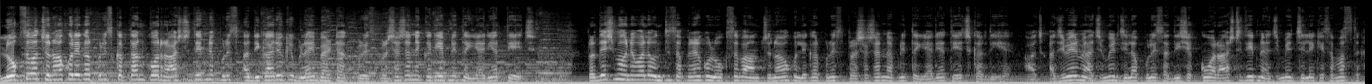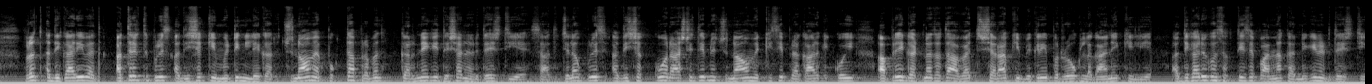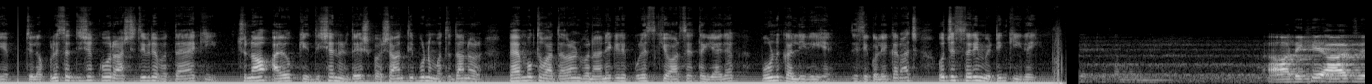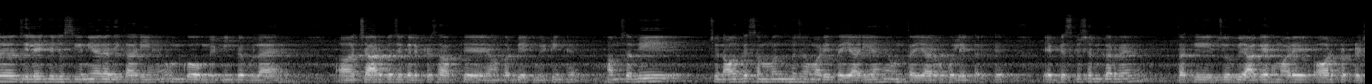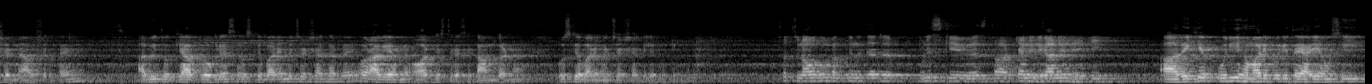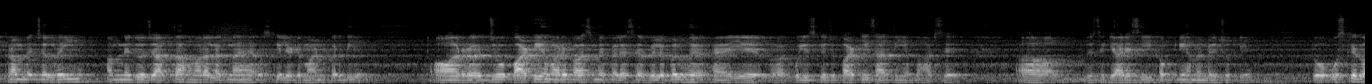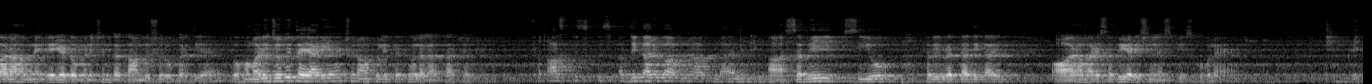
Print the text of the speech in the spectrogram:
लोकसभा चुनाव को लेकर पुलिस कप्तान को राष्ट्रदीप ने पुलिस अधिकारियों की बुलाई बैठक। पुलिस प्रशासन ने करी अपनी तैयारियाँ तेज। प्रदेश में होने वाले उनतीस अप्रैल को लोकसभा आम चुनाव को लेकर पुलिस प्रशासन ने अपनी तैयारियाँ तेज कर दी है। आज अजमेर में अजमेर जिला पुलिस अधीक्षक कुंवर राष्ट्रदीप ने अजमेर ज़िले के समस्त व्रत अधिकारी व अतिरिक्त पुलिस अधीक्षक की मीटिंग लेकर चुनाव में पुख्ता प्रबंध करने के दिशा निर्देश दिए साथ ही जिला पुलिस अधीक्षक कुंवर राष्ट्रदीप ने चुनाव में किसी प्रकार की कोई अप्रिय घटना तथा अवैध शराब की बिक्री पर रोक लगाने के लिए अधिकारियों को सख्ती से पालना करने के निर्देश दिए जिला पुलिस अधीक्षक कुंवर राष्ट्रदीप ने बताया की चुनाव आयोग के दिशा निर्देश पर शांतिपूर्ण मतदान और भयमुक्त वातावरण बनाने के लिए पुलिस की ओर से तैयारियाँ पूर्ण कर ली गई है। इसी को लेकर आज उच्च स्तरीय मीटिंग की गई। देखिए, आज ज़िले के जो सीनियर अधिकारी हैं, उनको मीटिंग पे बुलाया है। चार बजे कलेक्टर साहब के यहाँ पर भी एक मीटिंग है। हम सभी चुनाव के संबंध में जो हमारी तैयारियाँ हैं, उन तैयारियों को लेकर के एक डिस्कशन कर रहे हैं, ताकि जो भी आगे हमारे और प्रिपरेशन में आवश्यकताएँ हैं अभी तो क्या प्रोग्रेस है उसके बारे में चर्चा कर रहे हैं और आगे हमें और किस तरह से काम करना है उसके बारे में चर्चा के लिए मीटिंग है सर चुनाव को मद्देनज़र पुलिस की व्यवस्था क्या निगरानी रहेगी? देखिए पूरी हमारी पूरी तैयारियाँ उसी क्रम में चल रही हैं। हमने जो जाब्ता हमारा लगना है उसके लिए डिमांड कर दी है। और जो पार्टी हमारे पास में पहले से अवेलेबल है ये पुलिस की जो पार्टीज़ आती हैं बाहर से जैसे कि आर की कंपनी हमें मिल चुकी है। तो उसके द्वारा हमने एरिया डोमिनेशन का काम भी शुरू कर दिया है। तो हमारी जो भी तैयारियाँ हैं चुनाव को लेकर के वो लगातार चल रही है। सर आज किस किस अधिकारी को आपने आज बुलाया मीटिंग सभी सी सभी वृत्ताधिकारी और हमारे सभी एडिशनल एस को बुलाया है।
